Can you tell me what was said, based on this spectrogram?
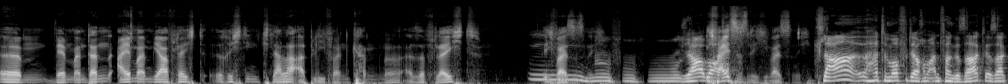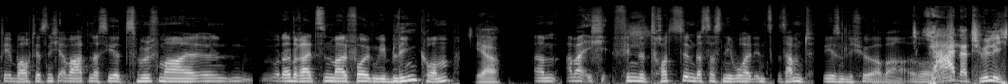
ähm, wenn man dann einmal im Jahr vielleicht richtigen Knaller abliefern kann. Ne? Also vielleicht, ich weiß es nicht. Ja, aber Ich weiß es nicht, ich weiß es nicht. Klar hatte Moffat ja auch am Anfang gesagt, er sagte, ihr braucht jetzt nicht erwarten, dass hier zwölfmal äh, oder 13 Mal Folgen wie Blink kommen. Ja. Ähm, aber ich finde trotzdem, dass das Niveau halt insgesamt wesentlich höher war. Also, Ja, natürlich,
